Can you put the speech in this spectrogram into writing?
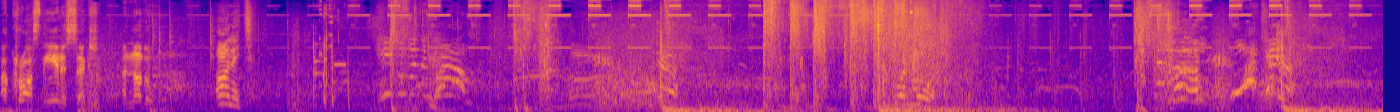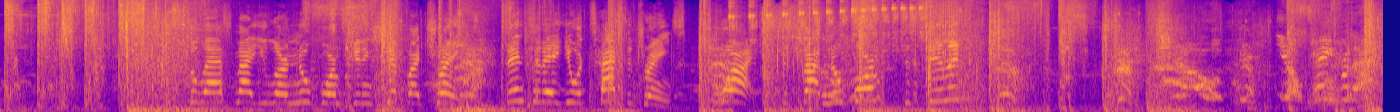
Across the intersection. Another one. On it. Keep them in the ground! One more. Night you learn Nuform's getting shipped by train. Then today you attack the trains. Why? To stop Nuform? To steal it? No! You'll pay for that!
